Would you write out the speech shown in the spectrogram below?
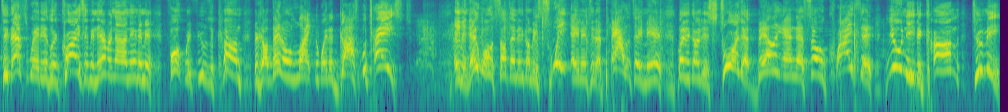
See, that's where it is with Christ. amen. every now and then, amen, folk refuse to come because they don't like the way the gospel tastes. Amen. They want something that's going to be sweet, amen, to their palates, amen, but it's going to destroy their belly and their soul. Christ said, You need to come to me.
